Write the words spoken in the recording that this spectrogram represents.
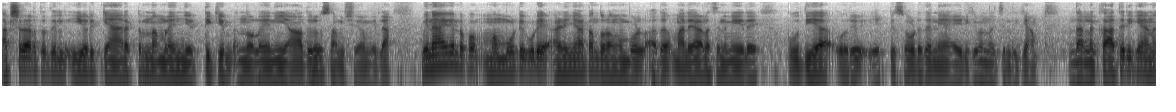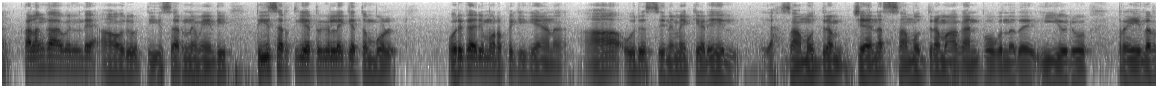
അക്ഷരാർത്ഥത്തിൽ ഈ ഒരു ക്യാരക്ടർ നമ്മളെ ഞെട്ടിക്കും എന്നുള്ളതിന് യാതൊരു സംശയവുമില്ല. വിനായകന്റെ ഒപ്പം മമ്മൂട്ടി കൂടി അഴിഞ്ഞാട്ടം തുടങ്ങുമ്പോൾ അത് മലയാള സിനിമയിലെ പുതിയ ഒരു എപ്പിസോഡ് തന്നെയായിരിക്കുമെന്ന് ചിന്തിക്കാം. എന്തായാലും കാത്തിരിക്കുകയാണ്. കളങ്കാവലിന്റെ ആ ഒരു ടീസറിന് വേണ്ടി ടീസർ തിയേറ്ററുകളിലേക്ക് എത്തുമ്പോൾ ഒരു കാര്യം ഉറപ്പിക്കുകയാണ്. ആ ഒരു സിനിമയ്ക്കിടയിൽ സമുദ്രം ജനസമുദ്രമാകാൻ പോകുന്നത് ഈ ഒരു ട്രെയിലർ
